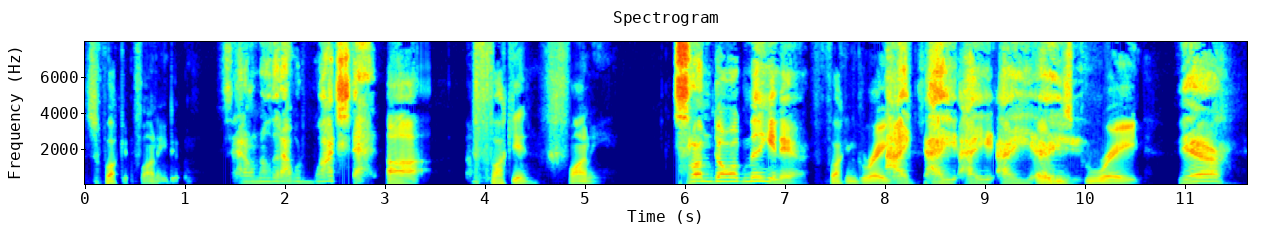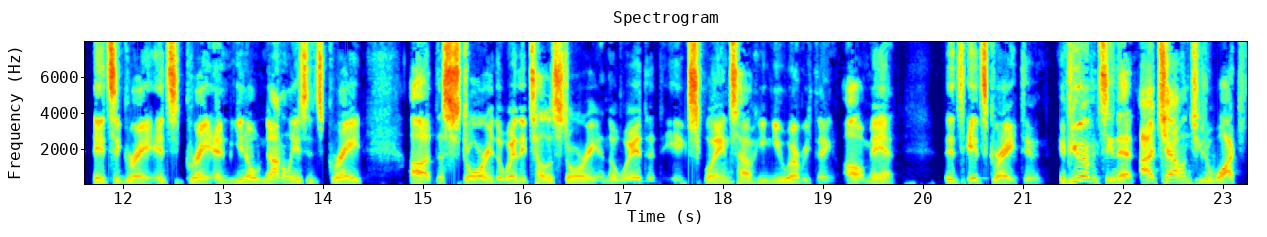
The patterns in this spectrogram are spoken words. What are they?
It's fucking funny, dude. I don't know that I would watch that. Uh fucking funny, Slumdog Millionaire. Fucking great. I, I, I, I, I great. yeah. It's a great. It's great, and you know, not only is it's great, uh, the story, the way they tell the story, and the way that he explains how he knew everything. Oh man, it's it's great, dude. If you haven't seen that, I challenge you to watch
